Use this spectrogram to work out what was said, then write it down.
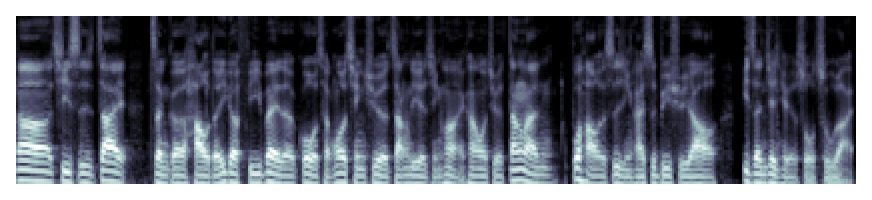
那其实，在整个好的一个 feedback 的过程或情绪的张力的情况来看，我觉得当然不好的事情还是必须要一针见血的说出来。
